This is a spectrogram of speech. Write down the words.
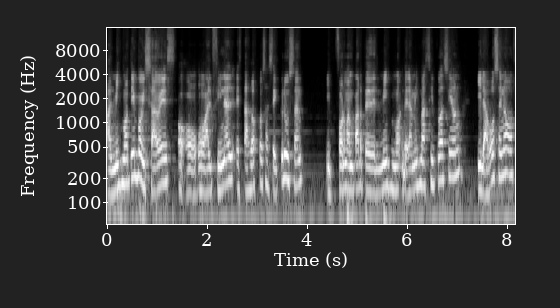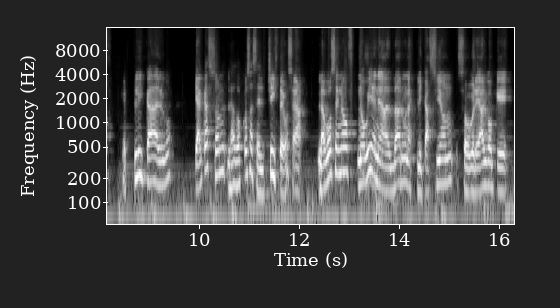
al mismo tiempo y sabes, o, o- o al final estas dos cosas se cruzan y forman parte del mismo, de la misma situación, y la voz en off, que explica algo, que acá son las dos cosas el chiste, o sea, la voz en off no viene a dar una explicación sobre algo que,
